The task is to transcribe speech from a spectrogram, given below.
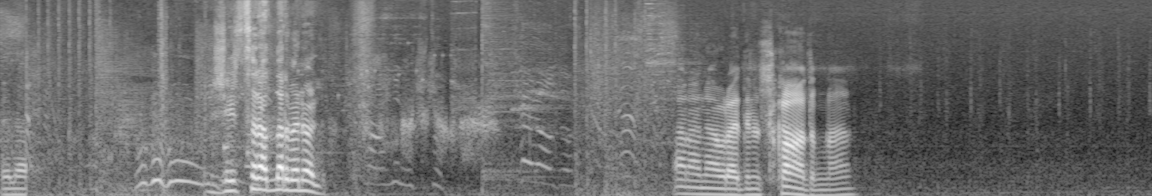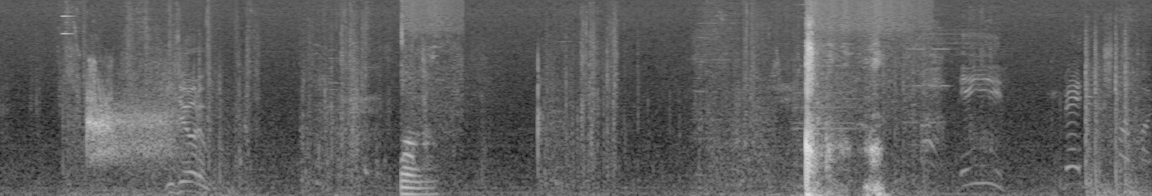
Helal. Jet sıradılar ben öldüm. Ananı avradını sıkamadım lan. Gidiyorum. Eğil. B'de düşman var.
